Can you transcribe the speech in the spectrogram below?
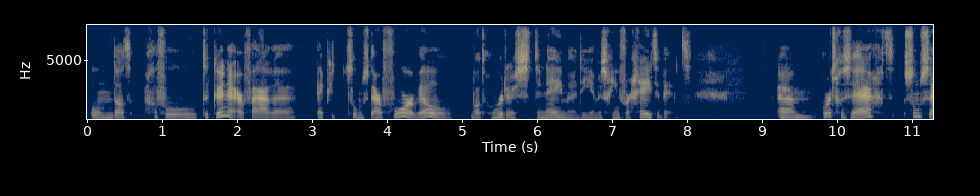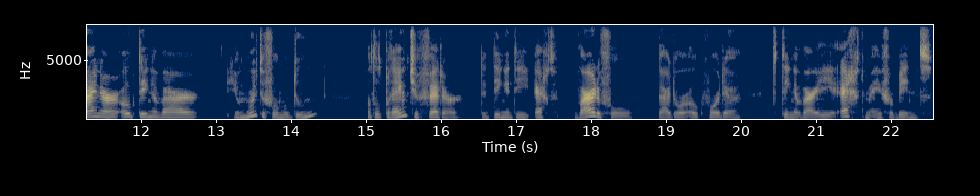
om dat gevoel te kunnen ervaren, heb je soms daarvoor wel wat hordes te nemen die je misschien vergeten bent. Ehm, kort gezegd, soms zijn er ook dingen waar je moeite voor moet doen, want dat brengt je verder. De dingen die echt waardevol daardoor ook worden, de dingen waar je je echt mee verbindt.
